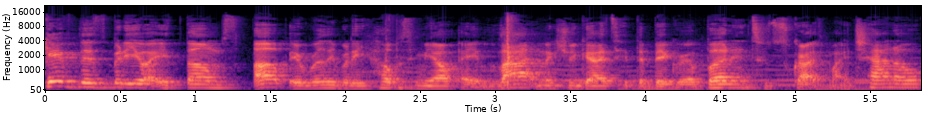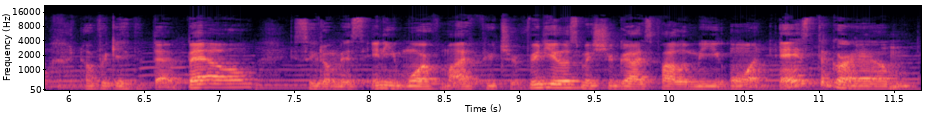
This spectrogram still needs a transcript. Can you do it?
give this video a thumbs up. It really, really helps me out a lot. Make sure you guys hit the big red button to subscribe to my channel. Don't forget to hit that bell so you don't miss any more of my future videos. Make sure you guys follow me on Instagram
